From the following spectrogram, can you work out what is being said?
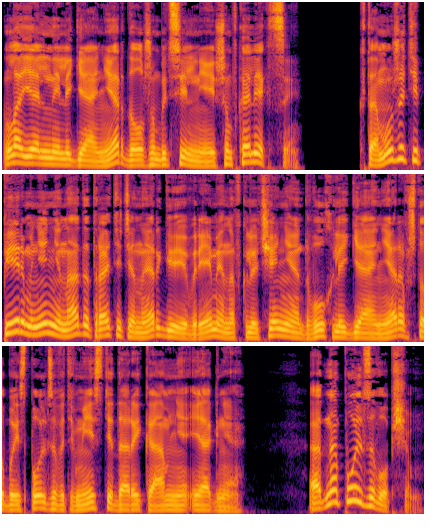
Лояльный легионер должен быть сильнейшим в коллекции. К тому же теперь мне не надо тратить энергию и время на включение двух легионеров, чтобы использовать вместе дары камня и огня. Одна польза в общем.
